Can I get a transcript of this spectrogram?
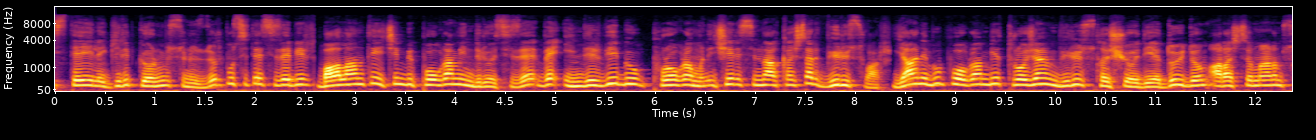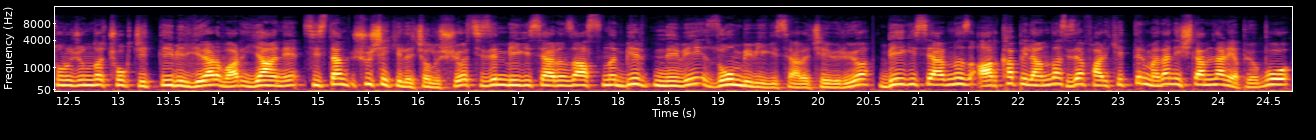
isteğiyle girip görmüşsünüzdür. Bu site size bir bağlantı için bir program indiriyor size ve indirdiği bu programın içerisinde arkadaşlar virüs var. Yani bu program bir trojan virüs taşıyor diye duydum. Araştırmalarım sonucunda çok ciddi bilgiler var. Yani sistem şu şekilde çalışıyor. Sizin bilgisayarınızı aslında bir nevi zombi bilgisayara çeviriyor. Bilgisayarınız arka planda size fark ettirmeden işlemler yapıyor. Bu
